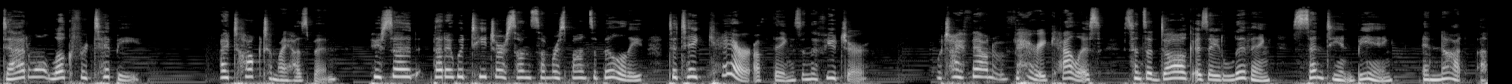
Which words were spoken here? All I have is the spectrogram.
Dad won't look for Tippy. I talked to my husband, who said that it would teach our son some responsibility to take care of things in the future, which I found very callous since a dog is a living, sentient being and not a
